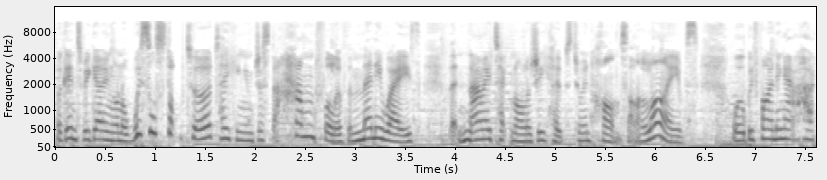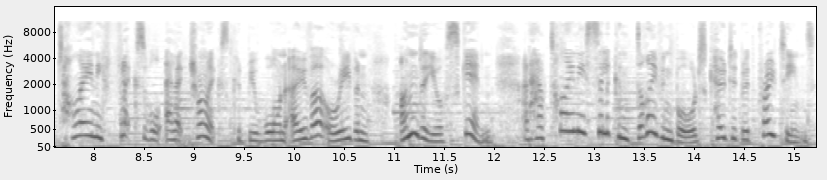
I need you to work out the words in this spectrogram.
We're going to be going on a whistle stop tour, taking in just a handful of the many ways that nanotechnology hopes to enhance our lives. We'll be finding out how tiny, flexible electronics could be worn over or even under your skin, and how tiny silicon diving boards coated with proteins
